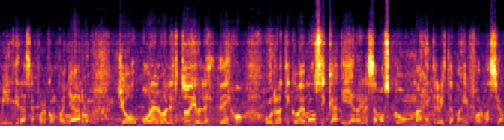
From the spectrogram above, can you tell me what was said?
mil gracias por acompañarnos. Yo vuelvo al estudio, les dejo un ratico de música y ya regresamos con más entrevistas, más información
